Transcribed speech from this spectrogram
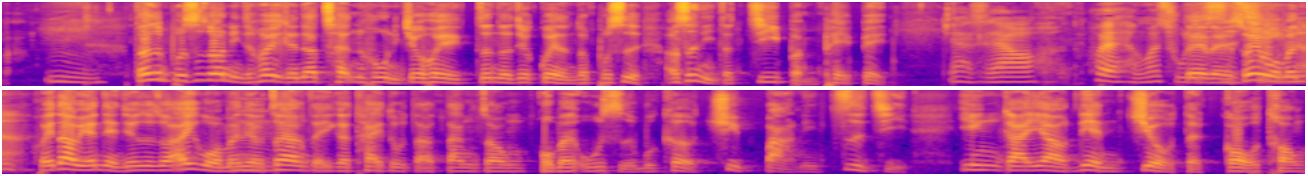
嘛。嗯，但是不是说你会跟人家称呼，你就会真的就贵人都不是，而是你的基本配备。也是要会很会处理对对，所以我们回到原点，就是说，哎，我们有这样的一个态度当当中，我们无时无刻去把你自己应该要练就的沟通，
